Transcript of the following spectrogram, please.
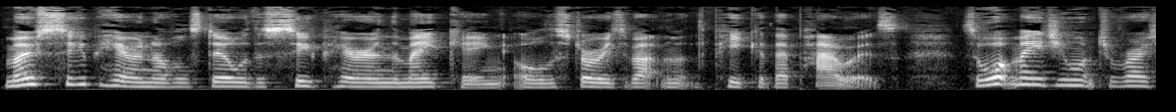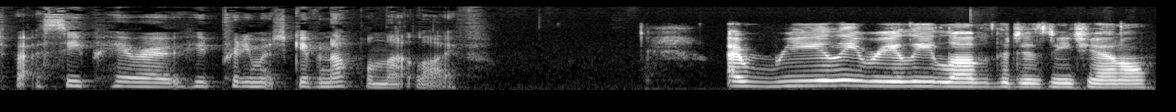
most superhero novels deal with a superhero in the making or the stories about them at the peak of their powers. So, what made you want to write about a superhero who'd pretty much given up on that life? I really, really love the Disney Channel.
